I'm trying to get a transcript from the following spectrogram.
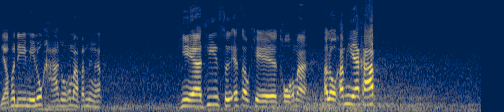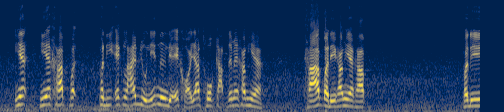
เดี๋ยวพอดีมีลูกค้าโทรเข้ามาแป๊บนึงครับเฮียที่ซื้อ SLK โทรเข้ามาฮัลโหลครับเฮียครับเฮียเฮียครับพพอดีเอ็กไลฟ์อยู่นิดนึงเดี๋ยวเอ็กขออนุญาตโทรกลับได้ไหมครับเฮียครับสวัสดีครับเฮียครับ พอดี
